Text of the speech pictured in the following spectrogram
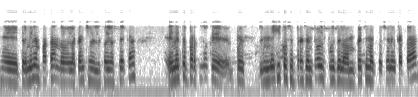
eh, termina empatando en la cancha del Estadio Azteca en este partido que pues México se presentó después de la pésima actuación en Qatar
